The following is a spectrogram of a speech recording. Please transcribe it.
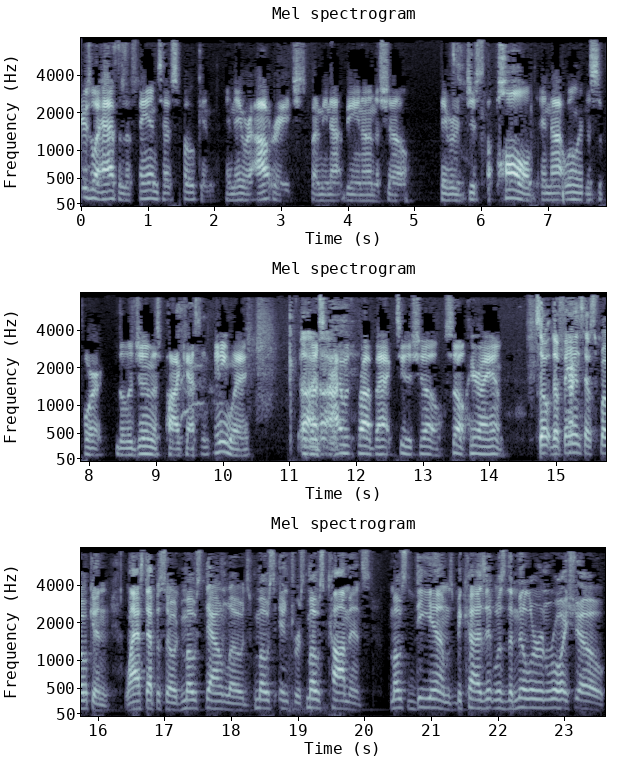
here's what happened. The fans have spoken, and they were outraged by me not being on the show. They were just appalled and not willing to support the Legitimist podcast in any way unless Uh, I was brought back to the show. So here I am. So the fans have spoken. Last episode, most downloads, most interest, most comments, most DMs because it was the Miller and Roy show.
